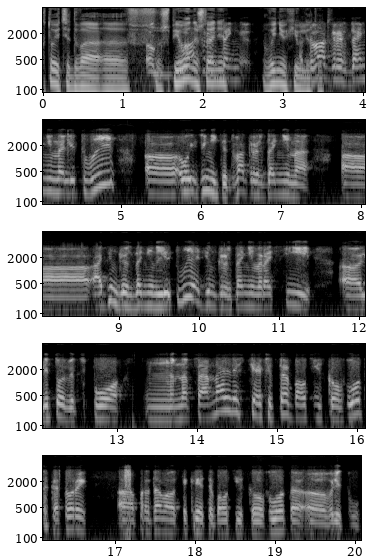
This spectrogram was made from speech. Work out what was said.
Кто эти два э, шпиона, два что граждан... они вынюхивали? Два тут? гражданина Литвы, э, ой, извините, два гражданина один гражданин Литвы, один гражданин России, а, литовец по национальности, офицер Балтийского флота, который а, продавал секреты Балтийского флота в Литву.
